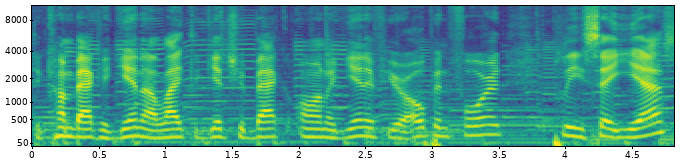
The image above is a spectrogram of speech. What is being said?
to come back again. I'd like to get you back on again if you're open for it. Please say yes.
